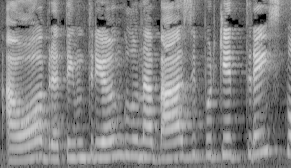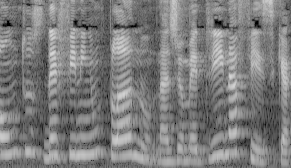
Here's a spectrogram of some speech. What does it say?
A obra tem um triângulo na base porque três pontos definem um plano na geometria e na física.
